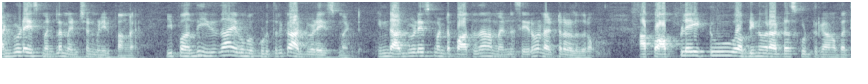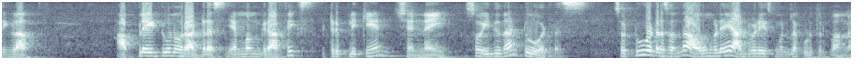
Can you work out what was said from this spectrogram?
அட்வர்டைஸ்மெண்ட்டில் மென்ஷன் பண்ணியிருப்பாங்க இப்போ வந்து இதுதான் இவங்க கொடுத்துருக்க அட்வர்டைஸ்மெண்ட் இந்த அட்வர்டைஸ்மெண்ட்டை பார்த்து தான் நம்ம என்ன செய்கிறோம் லெட்டர் எழுதுறோம். அப்போ அப்ளை டூ அப்படின்னு ஒரு அட்ரஸ் கொடுத்துருக்காங்க பார்த்தீங்களா அப்ளை டூன்னு ஒரு address MM graphics Triplicane Chennai so இதுதான் to address so to address வந்து அவங்களே அட்வர்டைஸ்மெண்ட்டில் கொடுத்துருப்பாங்க.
